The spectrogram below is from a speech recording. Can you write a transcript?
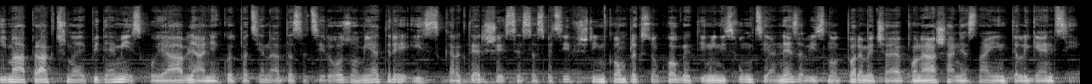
ima praktično epidemijsko javljanje kod pacijenata sa cirozom jetre i karakteriše se sa specifičnim kompleksom kognitivnih disfunkcija nezavisno od poremećaja ponašanja sna i inteligencije.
